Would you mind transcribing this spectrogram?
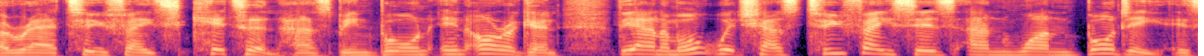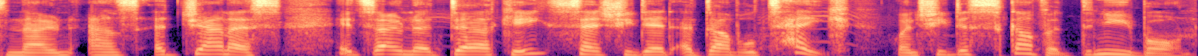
A rare two-faced kitten has been born in Oregon. The animal, which has two faces and one body, is known as a Janus. Its owner, Durkee, says she did a double take when she discovered the newborn.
